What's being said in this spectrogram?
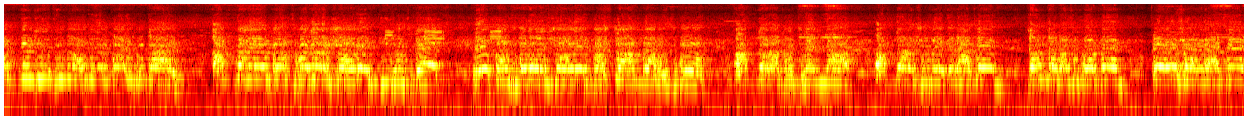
আপনি নিউজিল্যান্ডের বাড়ি কোথায়? আপনারা এই কক্সবাজার শহরের কি বুঝবেন? এই কক্সবাজার শহরের কষ্ট আমরা বুঝব। আপনারা বুঝবেন না, আপনারা শুধু এখানে আছেন চান্দাবাজি করবেন, পৌর শহরে আছেন,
